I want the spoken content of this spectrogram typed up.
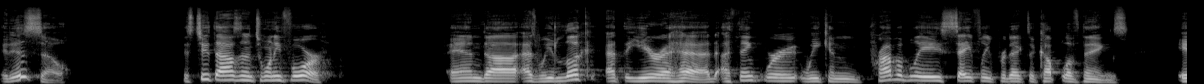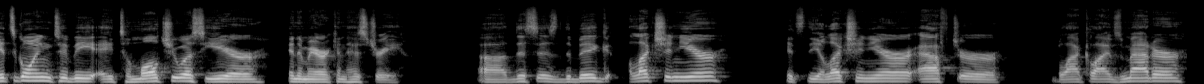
It is so. It's 2024. And uh, as we look at the year ahead, I think we we can probably safely predict a couple of things. It's going to be a tumultuous year in American history. Uh, this is the big election year. It's the election year after Black Lives Matter.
